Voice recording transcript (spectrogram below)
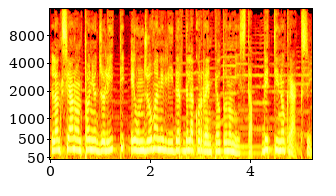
l'anziano Antonio Giolitti e un giovane leader della corrente autonomista, Bettino Craxi.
